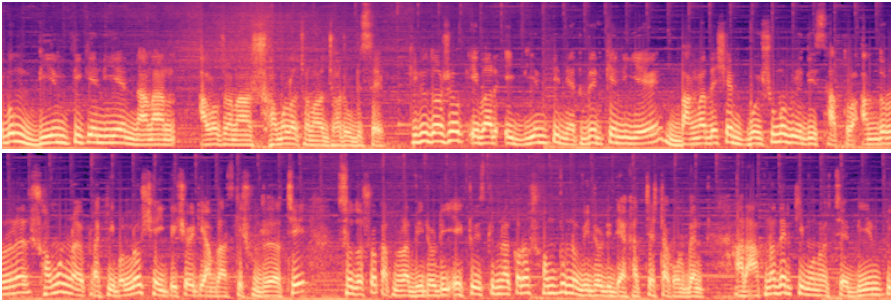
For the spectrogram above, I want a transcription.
এবং বিএনপিকে নিয়ে নানান আলোচনা, সমালোচনা ঝড় উঠেছে। কিন্তু দর্শক, এবার এই বিএনপি নেতাদেরকে নিয়ে বাংলাদেশের বৈষম্য বিরোধী ছাত্র আন্দোলনের সমন্বয়করা কি বলল সেই বিষয়টি আমরা আজকে শুনতে যাচ্ছি। সো দর্শক, আপনারা ভিডিওটি একটু স্কিপ না করে সম্পূর্ণ ভিডিওটি দেখার চেষ্টা করবেন। আর আপনাদের কি মনে হচ্ছে বিএনপি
